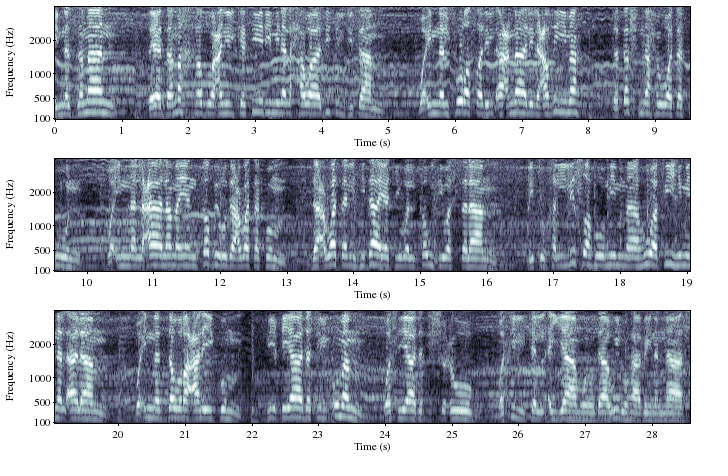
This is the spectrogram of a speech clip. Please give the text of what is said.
إن الزمان سيتمخض عن الكثير من الحوادث الجسام وإن الفرص للأعمال العظيمة ستسنح وتكون. وإن العالم ينتظر دعوتكم دعوة الهداية والفوز والسلام لتخلصه مما هو فيه من الآلام. وإن الدور عليكم في قيادة الأمم وسيادة الشعوب وتلك الأيام نداولها بين الناس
